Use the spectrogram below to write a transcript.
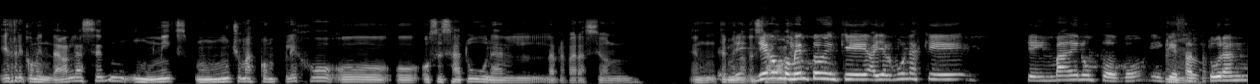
¿Es recomendable hacer un mix mucho más complejo o, o, se satura la preparación en términos de Llega un momento en que hay algunas que, que invaden un poco y que mm. saturan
